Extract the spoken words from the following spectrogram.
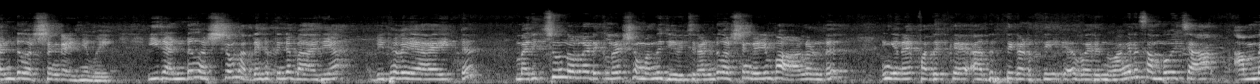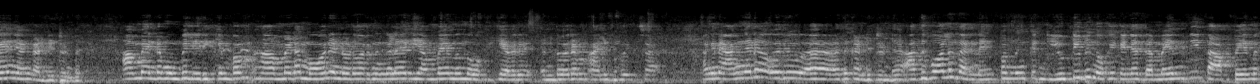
രണ്ട് വർഷം കഴിഞ്ഞു പോയി. ഈ രണ്ട് വർഷം അദ്ദേഹത്തിന്റെ ഭാര്യ വിധവയായിട്ട് മരിച്ചു എന്നുള്ള ഡിക്ലറേഷൻ വന്ന് ജീവിച്ചു. രണ്ട് വർഷം കഴിയുമ്പോൾ ആളുണ്ട്. ഇങ്ങനെ പതുക്കെ അതിർത്തി കടത്തി വരുന്നു. അങ്ങനെ സംഭവിച്ച ആ അമ്മയെ ഞാൻ കണ്ടിട്ടുണ്ട്. അമ്മ എന്റെ മുമ്പിൽ ഇരിക്കുമ്പം ആ അമ്മയുടെ മോൻ എന്നോട് പറഞ്ഞു നിങ്ങൾ ഈ അമ്മയൊന്ന് നോക്കിക്കുക അവർ എന്തോരം അനുഭവിച്ച. അങ്ങനെ അങ്ങനെ ഒരു ഇത് കണ്ടിട്ടുണ്ട്. അതുപോലെ തന്നെ ഇപ്പം നിങ്ങൾക്ക് യൂട്യൂബിൽ നോക്കിക്കഴിഞ്ഞാൽ ദമയന്തി താപ്പേന്ന്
